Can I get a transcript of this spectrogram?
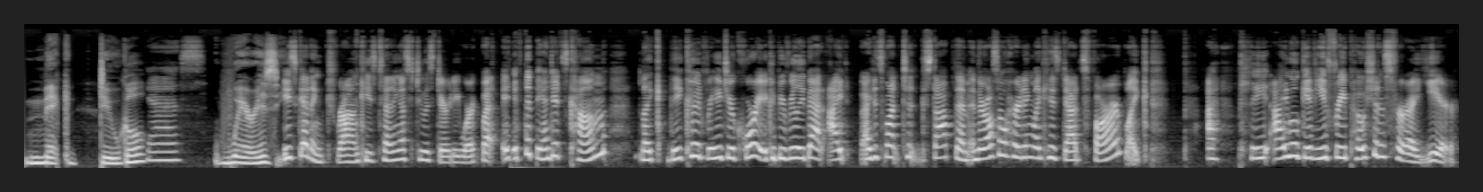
McDougal? Yes. Where is he? He's getting drunk. He's telling us to do his dirty work. But if the bandits come, like they could raid your quarry. It could be really bad. I I just want to stop them, and they're also hurting like his dad's farm. Like, uh, please, I will give you free potions for a year.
